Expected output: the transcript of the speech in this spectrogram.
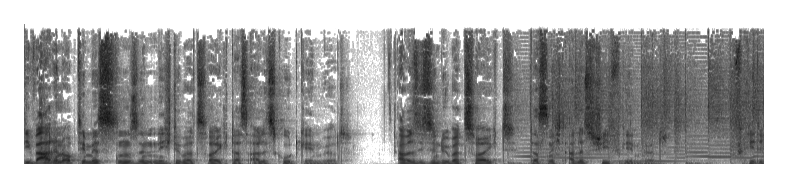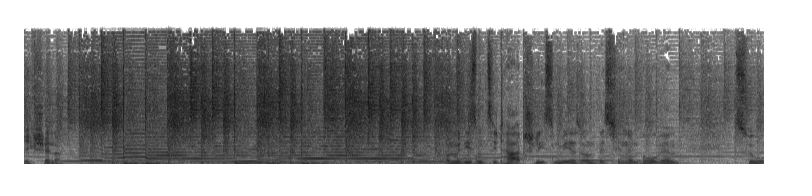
Die wahren Optimisten sind nicht überzeugt, dass alles gut gehen wird. Aber sie sind überzeugt, dass nicht alles schief gehen wird. Friedrich Schiller. Und mit diesem Zitat schließen wir so ein bisschen den Bogen zu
